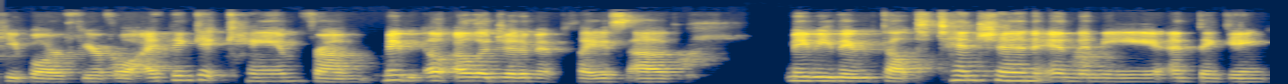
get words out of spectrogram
people are fearful i think it came from maybe a, a legitimate place of maybe they felt tension in the knee and thinking,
